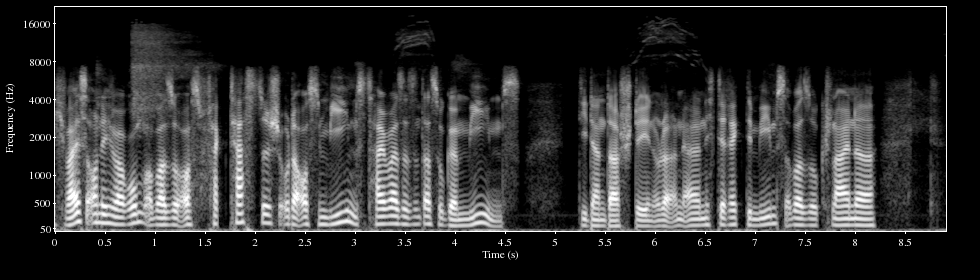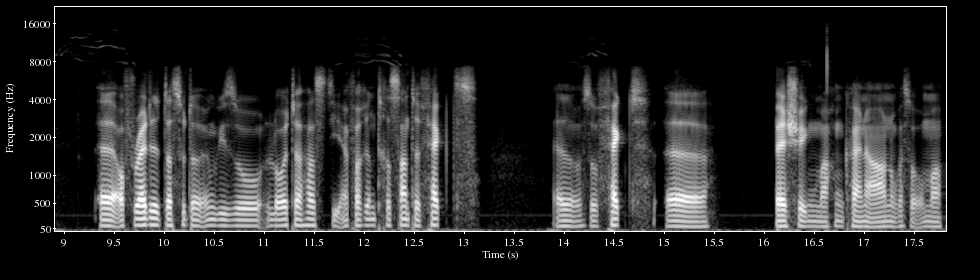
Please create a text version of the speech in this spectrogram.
ich weiß auch nicht warum, aber so aus faktastisch oder aus Memes, teilweise sind das sogar Memes, die dann da stehen. Oder äh, nicht direkte Memes, aber so kleine äh, auf Reddit, dass du da irgendwie so Leute hast, die einfach interessante Facts, also so Fact äh, Bashing machen, keine Ahnung, was auch immer.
